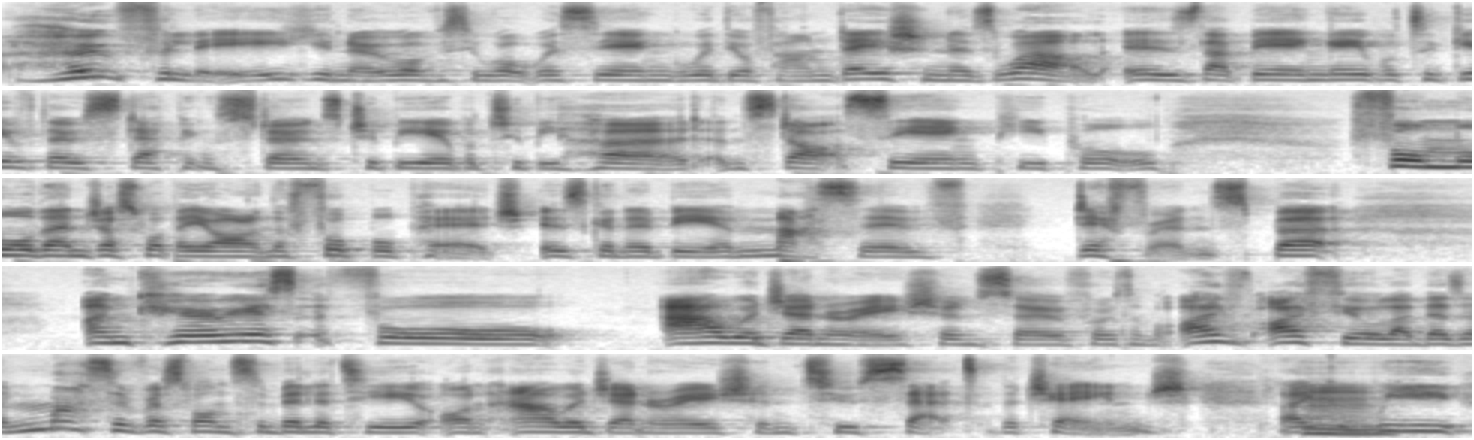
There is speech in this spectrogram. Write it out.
hopefully, you know, obviously what we're seeing with your foundation as well is that being able to give those stepping stones to be able to be heard and start seeing people for more than just what they are on the football pitch is going to be a massive difference. But I'm curious for our generation. So, for example, I I feel like there's a massive responsibility on our generation to set the change. Like hmm. we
